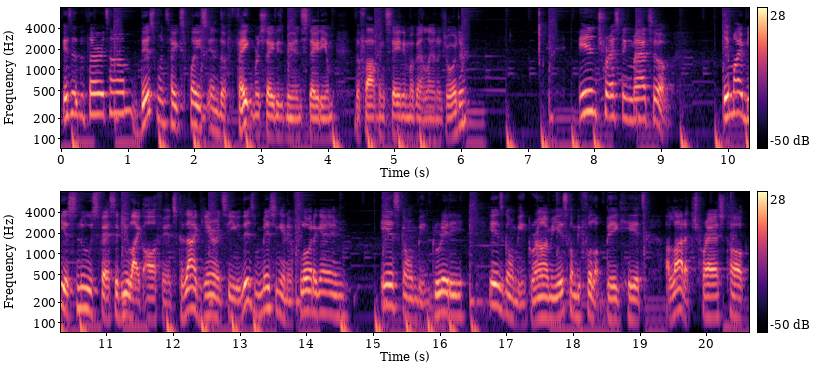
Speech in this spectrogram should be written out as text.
Is it the third time? This one takes place in the fake Mercedes-Benz Stadium, the Falcon Stadium of Atlanta, Georgia. Interesting matchup. It might be a snooze fest if you like offense, because I guarantee you this Michigan and Florida game is gonna be gritty, it's gonna be grimy, it's gonna be full of big hits, a lot of trash talk,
